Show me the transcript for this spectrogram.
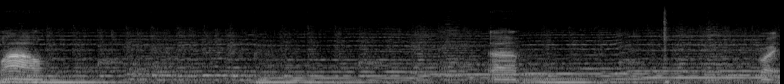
Wow. Uh. Right.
